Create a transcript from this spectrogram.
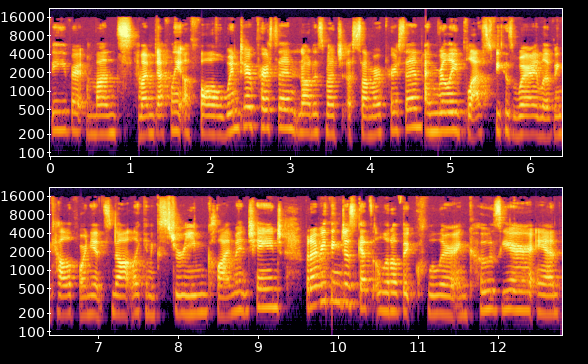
favorite months. I'm definitely a fall winter person, not as much a summer person. I'm really blessed because where I live in California, it's not like an extreme climate change, but everything just gets a little bit cooler and cozier, and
